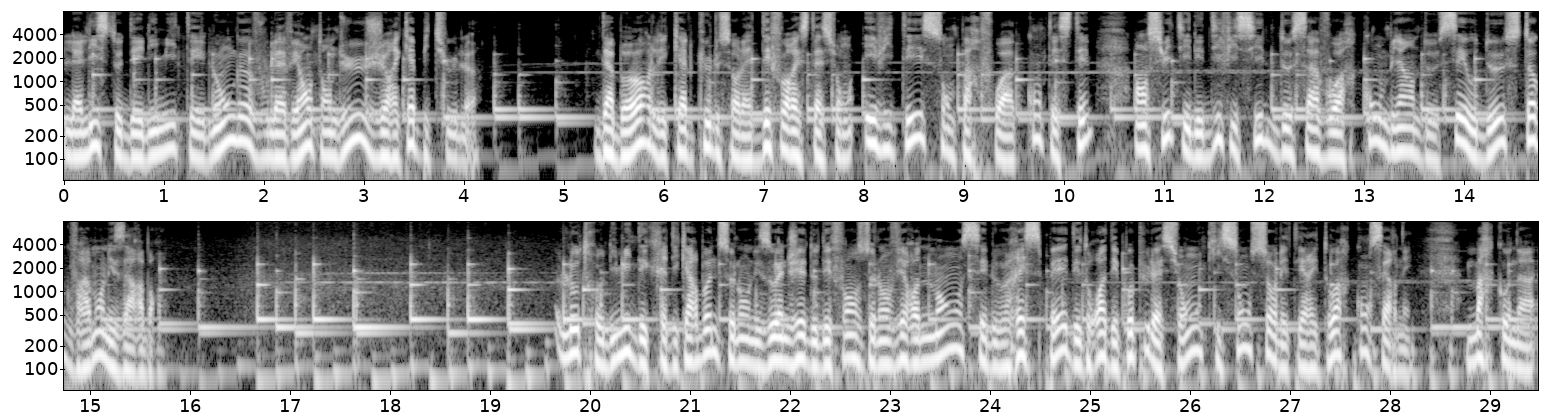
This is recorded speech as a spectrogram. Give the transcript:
La liste des limites est longue, vous l'avez entendu, je récapitule. D'abord, les calculs sur la déforestation évitée sont parfois contestés. Ensuite, il est difficile de savoir combien de CO2 stockent vraiment les arbres. L'autre limite des crédits carbone selon les ONG de défense de l'environnement, c'est le respect des droits des populations qui sont sur les territoires concernés. Marcona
